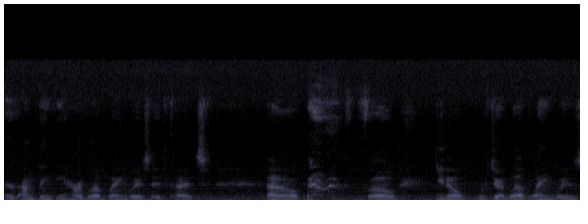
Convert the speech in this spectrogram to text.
because I'm thinking her love language is touch. Um, so, you know, with your love language,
